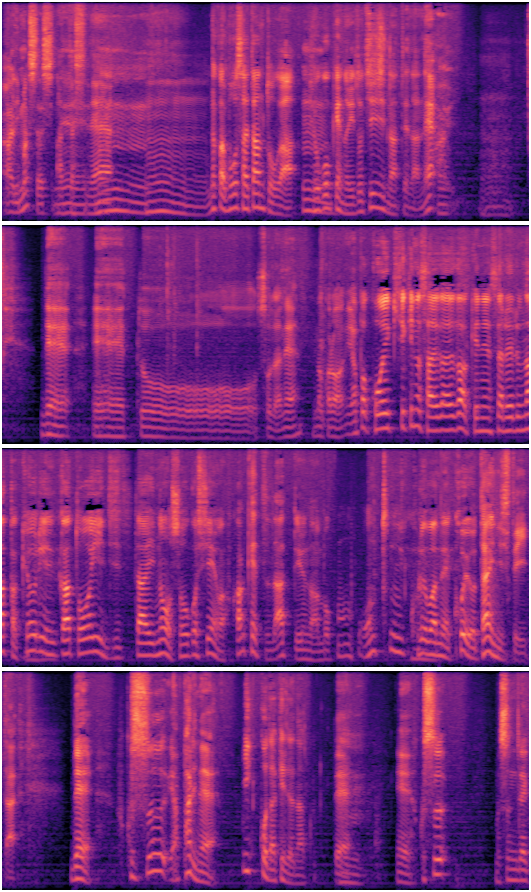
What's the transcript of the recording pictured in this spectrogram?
あありましたしね。あったしね。ううんん、だから防災担当がうん。兵庫県の井戸知事になってんだね。はい。うん。で、えーっと、そうだね。だから、やっぱ広域的な災害が懸念される中、距離が遠い自治体の相互支援は不可欠だっていうのは、僕も本当にこれはね、声を大にして言いたい。で、複数、やっぱりね、一個だけじゃなくって、うんえー複数結んで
